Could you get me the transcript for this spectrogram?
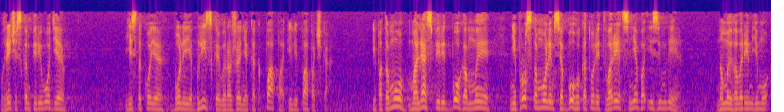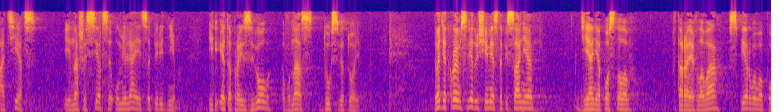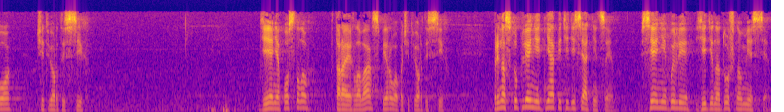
в греческом переводе есть такое более близкое выражение, как папа или папочка. И потому, молясь перед Богом, мы не просто молимся Богу, который творец неба и земли, но мы говорим Ему «Отец», и наше сердце умиляется перед Ним. И это произвел в нас Дух Святой. Давайте откроем следующее место Писания, Деяния апостолов, вторая глава, с первого по 4 стих. Деяния апостолов, 2 глава, с 1 по 4 стих. При наступлении Дня Пятидесятницы все они были единодушно вместе.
